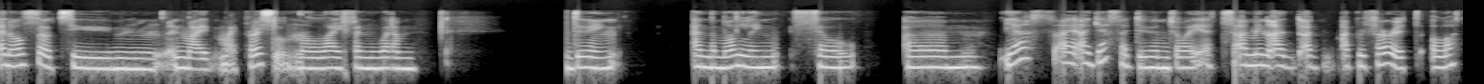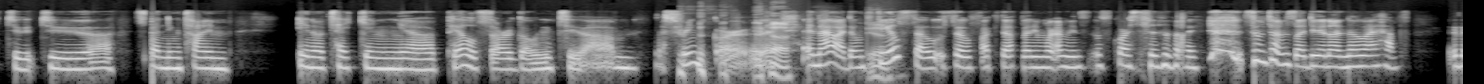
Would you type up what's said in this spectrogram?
and also to um, in my my personal life and what I'm doing and the modeling. So um yes I, I guess I do enjoy it. I mean I, I I prefer it a lot to to uh, spending time you know taking uh, pills or going to um, a shrink or Yeah. and now I don't Yeah. feel so so fucked up anymore. I mean, of course, I sometimes I do, and I know I have, uh,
